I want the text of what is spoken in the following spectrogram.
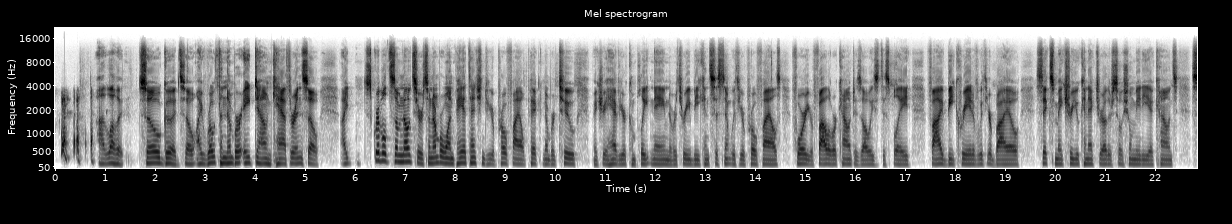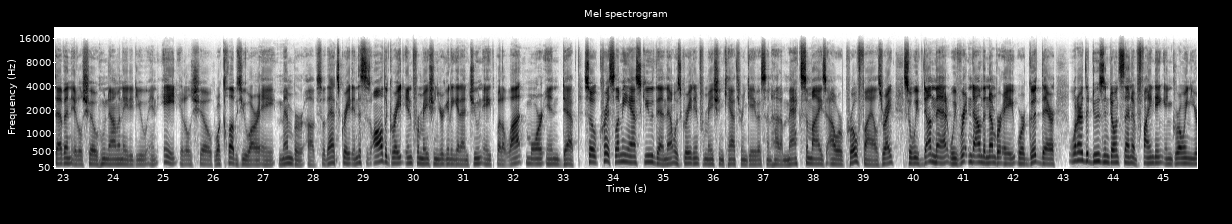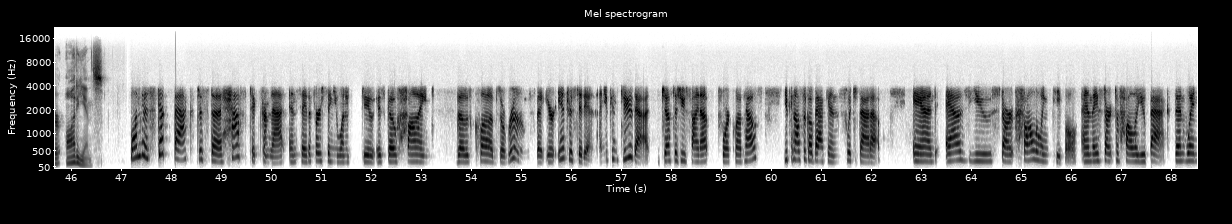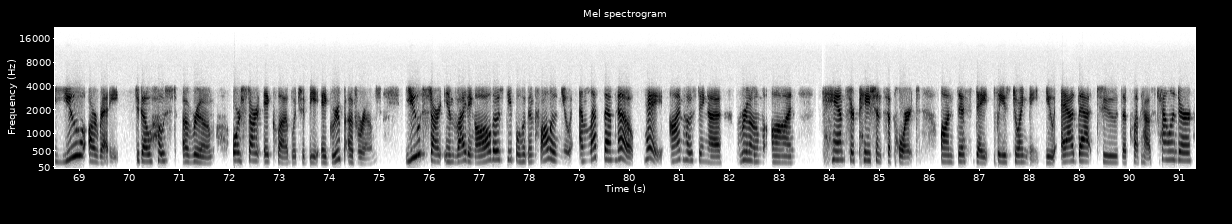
I love it. So good. So I wrote the number eight down, Catherine. So I scribbled some notes here. So, number one, pay attention to your profile pic. Number two, make sure you have your complete name. Number three, be consistent with your profiles. Four, your follower count is always displayed. Five, be creative with your bio. Six, make sure you connect your other social media accounts. Seven, it'll show who nominated you. And eight, it'll show what clubs you are a member of. So, that's great. And this is all the great information you're going to get on June 8th but a lot more in depth. So, Chris, let me ask you then. That was great information Catherine gave us on how to maximize our profiles, right? So, we've done that. We've written down the number eight. We're good there. What are the do's and don'ts then of finding and growing your audience? Well, I'm going to step back just a half tick from that and say the first thing you want to do is go find those clubs or rooms that you're interested in. And you can do that just as you sign up for Clubhouse. You can also go back and switch that up. And as you start following people and they start to follow you back, then when you are ready to go host a room or start a club, which would be a group of rooms, you start inviting all those people who've been following you and let them know hey, I'm hosting a room on cancer patient support on this date. Please join me. You add that to the clubhouse calendar.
